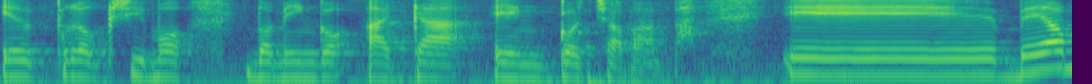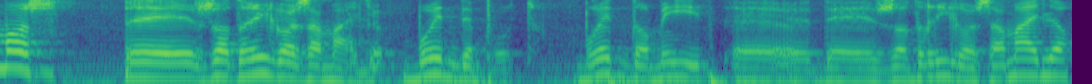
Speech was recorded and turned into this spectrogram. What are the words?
el próximo domingo acá en Cochabamba. Eh, veamos Rodrigo Zamayo, buen debut, buen dominio eh, de Rodrigo Zamayo,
